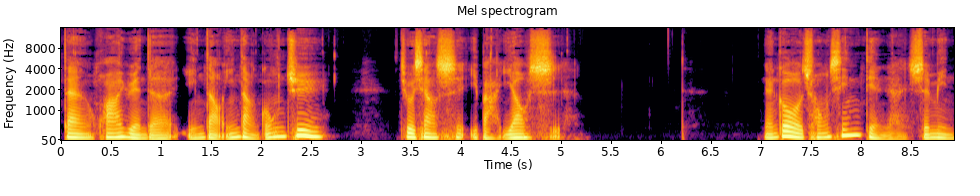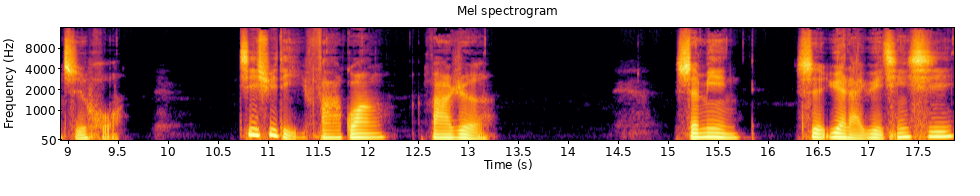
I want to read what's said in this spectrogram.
但花园的引导引导工具，就像是一把钥匙，能够重新点燃生命之火，继续地发光发热。生命是越来越清晰，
